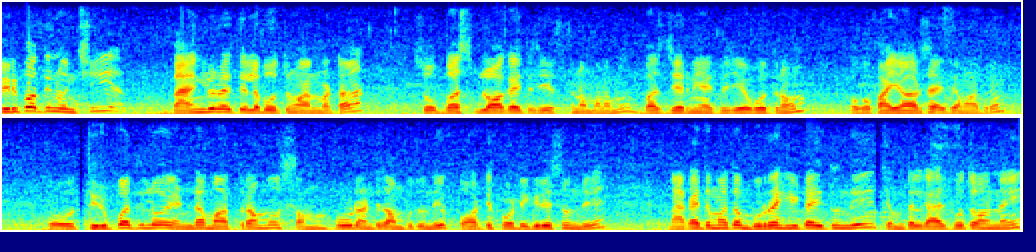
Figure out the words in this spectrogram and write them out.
తిరుపతి నుంచి బెంగళూరు అయితే వెళ్ళబోతున్నాం అనమాట సో బస్ బ్లాగ్ అయితే చేస్తున్నాం మనము. బస్ జర్నీ అయితే చేయబోతున్నాం. ఒక ఫైవ్ అవర్స్ అయితే మాత్రం. సో తిరుపతిలో ఎండ మాత్రము సంపూడు అంటే చంపుతుంది. ఫార్టీ ఫోర్ డిగ్రీస్ ఉంది. నాకైతే మాత్రం బుర్ర హీట్ అవుతుంది చెమటలు కారిపోతూ ఉన్నాయి.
